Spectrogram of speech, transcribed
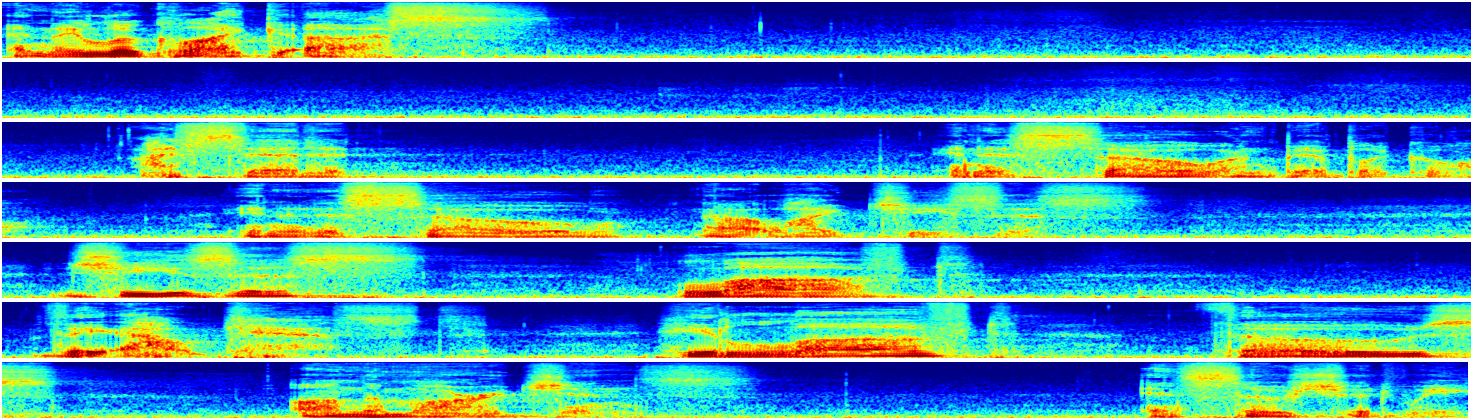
And they look like us. I've said it. And it's so unbiblical. And it is so not like Jesus. Jesus loved the outcast. He loved those on the margins. And so should we.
